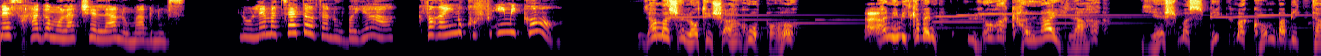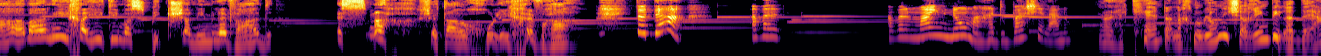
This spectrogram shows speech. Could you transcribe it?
נס חג המולד שלנו, מגנוס. לולא מצאת אותנו ביער, כבר היינו קופאים מקור. למה שלא תישארו פה? אני מתכוון, לא רק הלילה, יש מספיק מקום בבקתה, ואני חייתי מספיק שנים לבד. אשמח שתערכו לי חברה. תודה. אבל... אבל מה עם נומה, הדובה שלנו? אה, כן, אנחנו לא נשארים בלעדיה.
